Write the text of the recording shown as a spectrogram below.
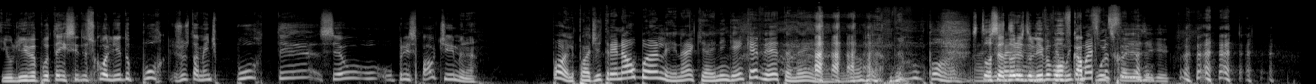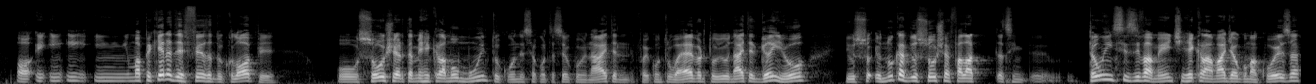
E o Liverpool tem sido escolhido por, justamente por ter ser o, o principal time, né? Pô, ele pode ir treinar o Burnley, né? Que aí ninguém quer ver também. né? então, porra, Os torcedores do Liverpool vão ficar putos com a gente aqui. Ó, em, em- em uma pequena defesa do Klopp, o Solskjaer também reclamou muito quando isso aconteceu com o United, foi contra o Everton, e o United ganhou. E o eu nunca vi o Solskjaer falar assim, tão incisivamente, reclamar de alguma coisa.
